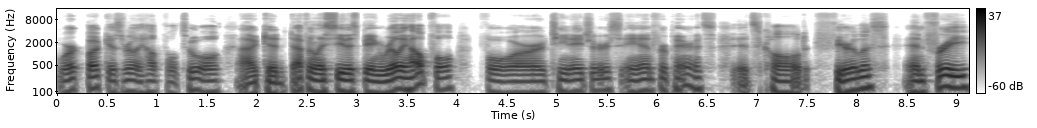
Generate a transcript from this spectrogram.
workbook is a really helpful tool. I could definitely see this being really helpful for teenagers and for parents. It's called Fearless and Free,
